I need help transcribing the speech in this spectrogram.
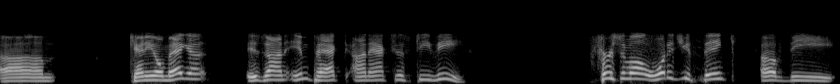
um, Kenny Omega is on Impact on AXS TV. First of all, what did you think of the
